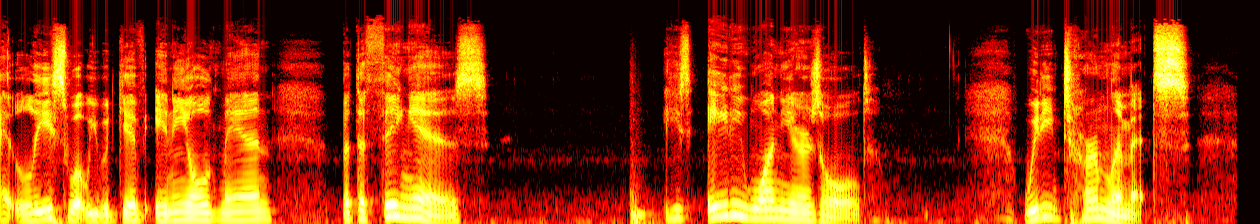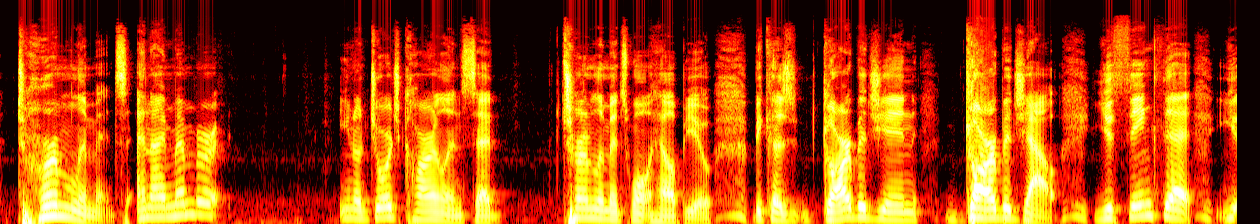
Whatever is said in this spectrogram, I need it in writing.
at least what we would give any old man? But the thing is, he's 81 years old. We need term limits. Term limits. And I remember, you know, George Carlin said, term limits won't help you because garbage in garbage out. You think that you,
